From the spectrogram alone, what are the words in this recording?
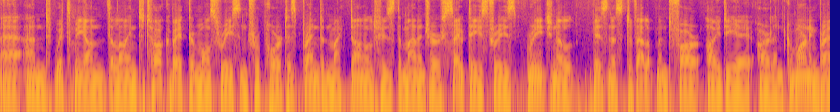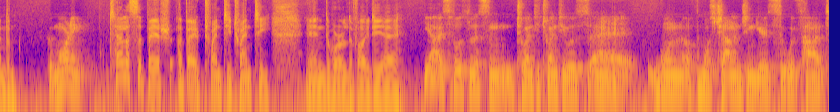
Uh, and with me on the line to talk about their most recent report is Brendan McDonald, who's the manager of Southeast Regional Business Development for IDA Ireland. Good morning, Brendan. Good morning. Tell us a bit about 2020 in the world of IDA. Yeah, I suppose, listen, 2020 was uh, one of the most challenging years that we've had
